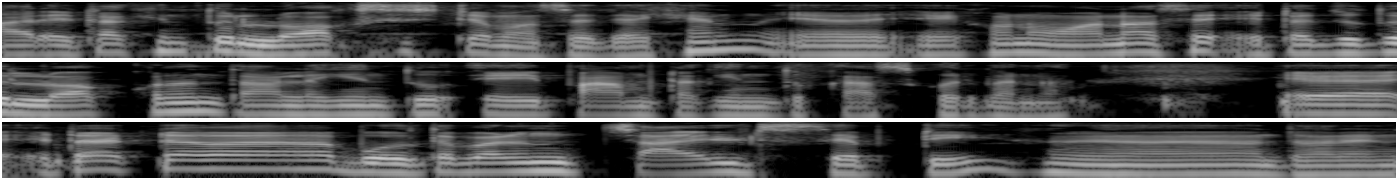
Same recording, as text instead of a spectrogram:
আর এটা কিন্তু লক সিস্টেম আছে, দেখেন এখন অন আছে, এটা যদি লক করেন তাহলে কিন্তু এই পাম্পটা কিন্তু কাজ করবে না। এটা একটা বলতে পারেন চাইল্ড সেফটি ধরেন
